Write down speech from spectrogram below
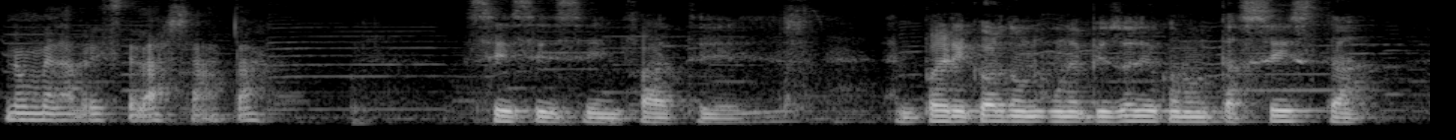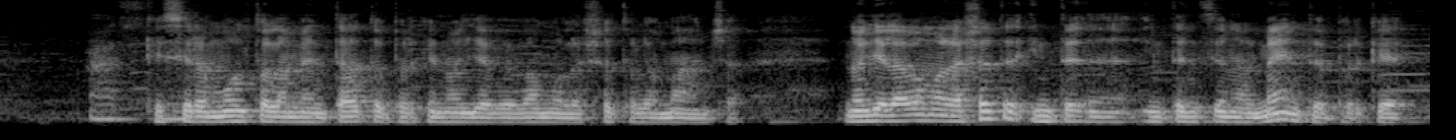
non me l'avreste lasciata. Sì, sì, sì, infatti. E poi ricordo un, un episodio con un tassista ah, sì. che si era molto lamentato perché non gli avevamo lasciato la mancia. Non gliel'avevamo lasciata int- intenzionalmente perché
